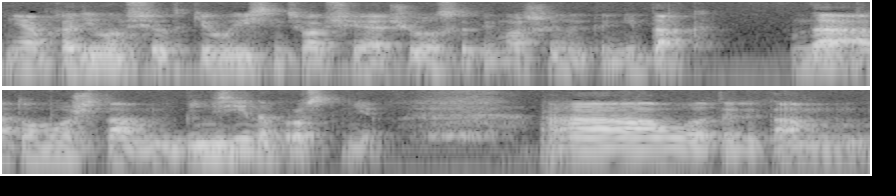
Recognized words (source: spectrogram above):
необходимо все-таки выяснить вообще, а что с этой машиной-то не так, да, а то может там бензина просто нет а, вот, или там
